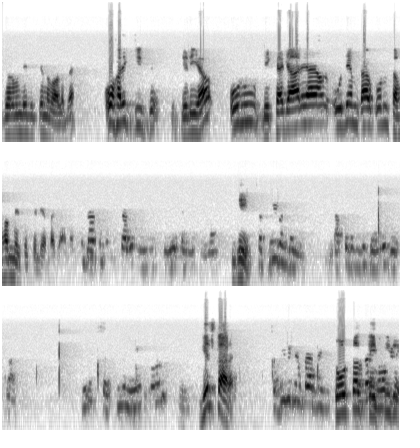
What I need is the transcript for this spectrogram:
ਜੁਰਮ ਦੇ ਵਿੱਚ ਇਨਵੋਲਵ ਹੈ? ਉਹ ਹਰ ਇੱਕ ਚੀਜ਼ ਜਿਹੜੀ ਆ ਉਹਨੂੰ ਦੇਖਿਆ ਜਾ ਰਿਹਾ ਹੈ ਔਰ ਉਹਦੇ ਮੁਤਾਬਕ ਉਹਨੂੰ ਸਫਲ ਮਿਲ ਕੇ ਲਿਆ ਜਾ ਰਿਹਾ ਜੀ। ਗ੍ਰਿਫਤਾਰ ਹੈ ਟੋਟਲ 33 ਦੇ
